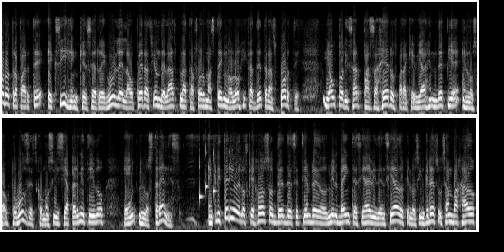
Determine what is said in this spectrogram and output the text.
Por otra parte, exigen que se regule la operación de las plataformas tecnológicas de transporte y autorizar pasajeros para que viajen de pie en los autobuses, como si se ha permitido en los trenes. En criterio de los quejosos, desde septiembre de 2020 se ha evidenciado que los ingresos han bajado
